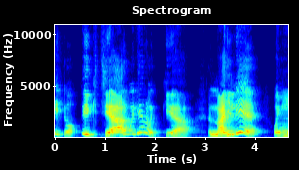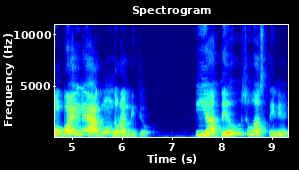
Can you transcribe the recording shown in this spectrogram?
হিটো পিকচার বলি রক্ষিয়া। নাহিলে ওই মোবাইলে আগুন ধরান দিত। ইয়াতেও সুয়াস্তি নেই।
